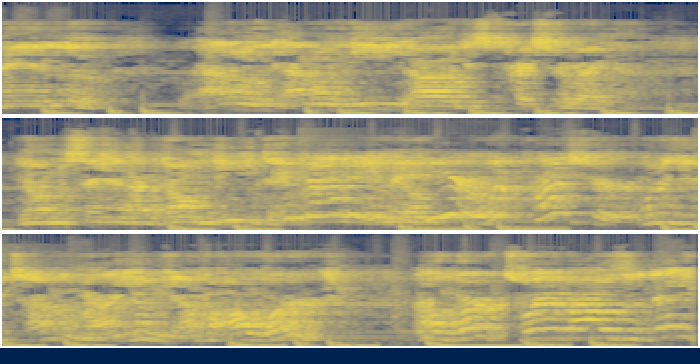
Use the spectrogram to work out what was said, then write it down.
Man, look, I don't, I don't need all this pressure right now. You know what I'm saying? I don't need that. You're not You even know, here. What pressure? What are you talking about? I am here. I'm, I work. I work 12 hours a day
